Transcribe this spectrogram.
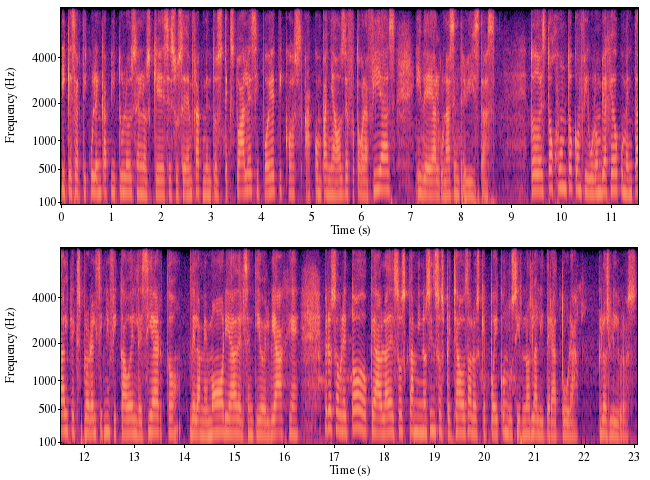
y que se articula en capítulos en los que se suceden fragmentos textuales y poéticos acompañados de fotografías y de algunas entrevistas. Todo esto junto configura un viaje documental que explora el significado del desierto, de la memoria, del sentido del viaje, pero sobre todo que habla de esos caminos insospechados a los que puede conducirnos la literatura, los libros.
